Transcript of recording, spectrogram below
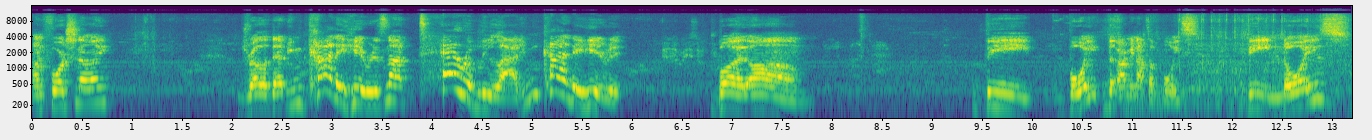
Unfortunately, Drell Adept, you can kind of hear it. It's not terribly loud. You can kind of hear it. But, um, the voice, I mean, not the voice, the noise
